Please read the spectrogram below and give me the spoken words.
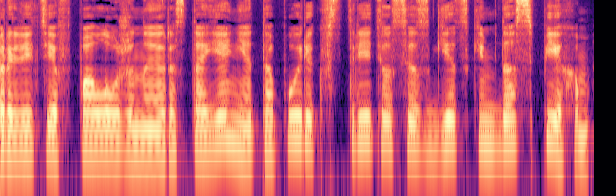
Пролетев положенное расстояние, топорик встретился с гетским доспехом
